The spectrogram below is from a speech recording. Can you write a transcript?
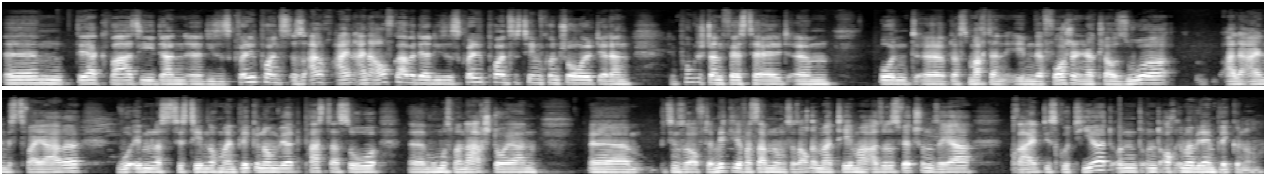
ähm, der quasi dann äh, dieses Credit Points, ist auch ein, eine Aufgabe, der dieses Credit Point System controlt, der dann den Punktestand festhält. Ähm, und äh, das macht dann eben der Vorstand in der Klausur alle ein bis zwei Jahre, wo eben das System nochmal in Blick genommen wird. Passt das so? Äh, wo muss man nachsteuern? Äh, beziehungsweise auf der Mitgliederversammlung ist das auch immer Thema. Also das wird schon sehr breit diskutiert und, und auch immer wieder in Blick genommen.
